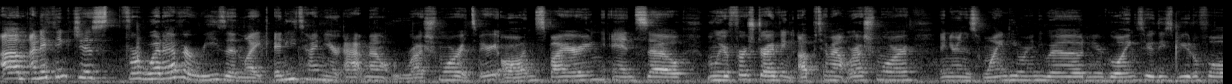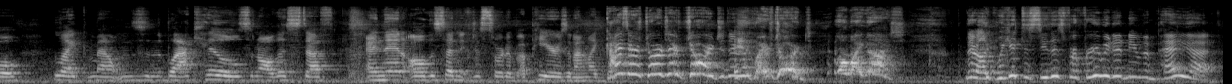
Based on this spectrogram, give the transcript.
Um, and I think just for whatever reason, like anytime you're at Mount Rushmore, it's very awe inspiring. And so when we were first driving up to Mount Rushmore and you're in this windy, windy road and you're going through these beautiful like mountains and the black hills and all this stuff, and then all of a sudden it just sort of appears, and I'm like, guys, there's George, there's George, and they're like, where's George? Oh my gosh! They're like, we get to see this for free. We didn't even pay yet.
